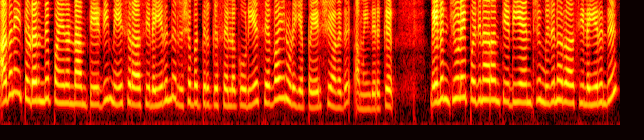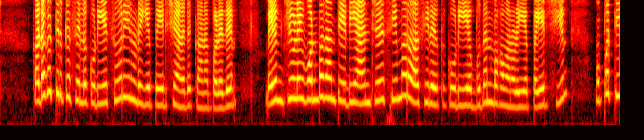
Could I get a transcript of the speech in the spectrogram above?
அதனைத் தொடர்ந்து பன்னிரெண்டாம் தேதி மேசராசியில் இருந்து ரிஷபத்திற்கு செல்லக்கூடிய செவ்வாயினுடைய பயிற்சியானது அமைந்திருக்கு. மேலும் ஜூலை பதினாறாம் தேதி அன்று மிதுன ராசியில் இருந்து கடகத்திற்கு செல்லக்கூடிய சூரியனுடைய பயிற்சியானது காணப்படுது. மேலும் ஜூலை ஒன்பதாம் தேதி அன்று சிம்ம ராசியில் இருக்கக்கூடிய புதன் பகவானுடைய பயிற்சியும் முப்பத்தி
